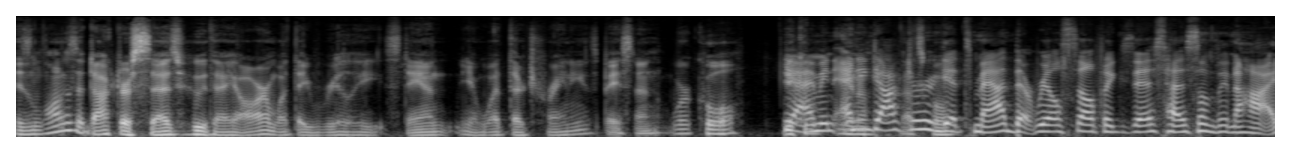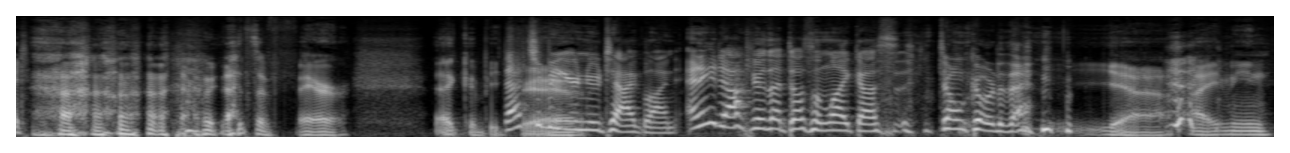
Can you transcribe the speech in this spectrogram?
as long as the doctor says who they are and what they really stand, you know, what their training is based on, we're cool. Yeah, I mean, any know, doctor who cool. gets mad that real self exists has something to hide. I mean, that's a fair. That could be. That should be your new tagline. Any doctor that doesn't like us, don't go to them. Yeah, I mean,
